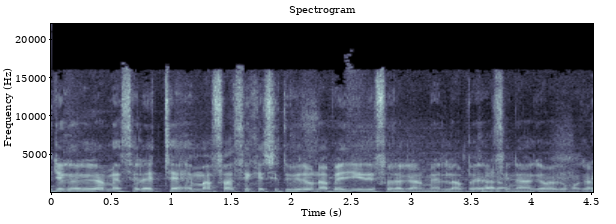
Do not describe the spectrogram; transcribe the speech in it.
yo creo que Carmen Celeste es más fácil que si tuviera un apellido y fuera Carmen López. Claro. Al final acaba como Carmen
